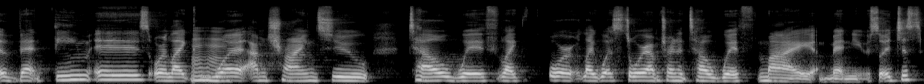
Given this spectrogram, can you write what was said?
event theme is or like mm-hmm. what I'm trying to tell with like or like what story I'm trying to tell with my menu. So it just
